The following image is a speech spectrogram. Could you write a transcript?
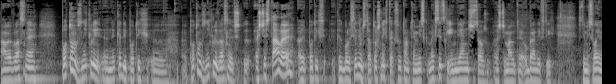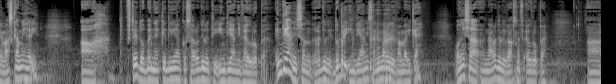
ale vlastne potom vznikli niekedy po tých, e, potom vznikli vlastne ešte stále, po tých, keď boli 7 statočných, tak sú tam tie mexickí indiani, čo sa už ešte majú tie obrady v tých, s tými svojimi maskami, hej. A v tej dobe niekedy, ako sa rodili tí indiani v Európe. Indiani sa rodili, dobrí indiani sa nenarodili v Amerike, oni sa narodili vlastne v Európe. A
